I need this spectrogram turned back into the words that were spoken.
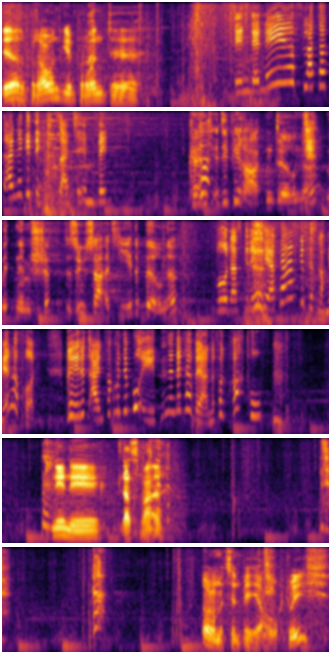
Der braun gebrannte. In der Nähe flattert eine Gedichtseite im Wind. Kennt ihr die Piratendirne? Mit nem Schiff süßer als jede Birne? Wo das Gedicht herkam, gibt es noch mehr davon. Redet einfach mit dem Poeten in der Taverne von Prachthof. Nee, nee, lass mal. So, damit sind wir hier auch durch.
